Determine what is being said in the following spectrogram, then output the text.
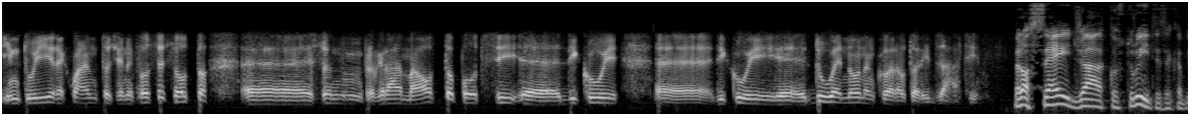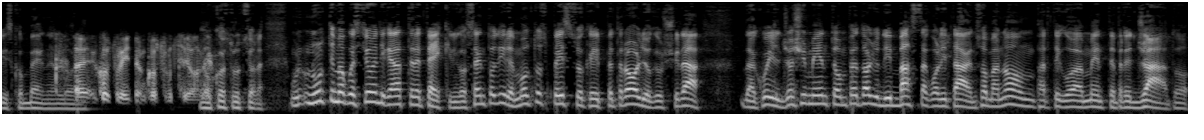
intuire quanto ce ne fosse sotto, eh, sono in programma otto pozzi eh, di cui, eh, di cui due non ancora autorizzati. Però sei già costruiti, se capisco bene. Allora. Eh, costruito in costruzione. in costruzione. Un'ultima questione di carattere tecnico. Sento dire molto spesso che il petrolio che uscirà da quel giacimento è un petrolio di bassa qualità, insomma non particolarmente pregiato,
